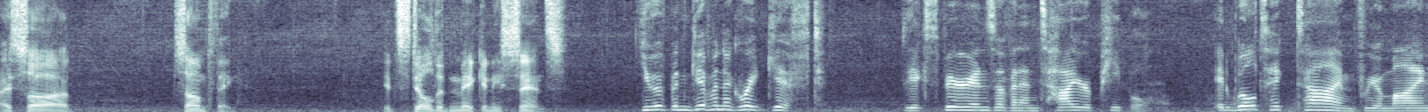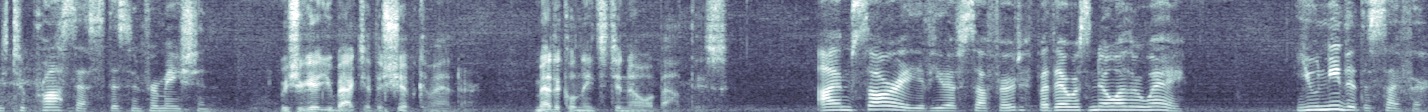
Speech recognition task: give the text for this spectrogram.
I saw... something. It still didn't make any sense. You have been given a great gift. The experience of an entire people. It will take time for your mind to process this information. We should get you back to the ship, Commander. Medical needs to know about this. I'm sorry if you have suffered, but there was no other way. You needed the cipher.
